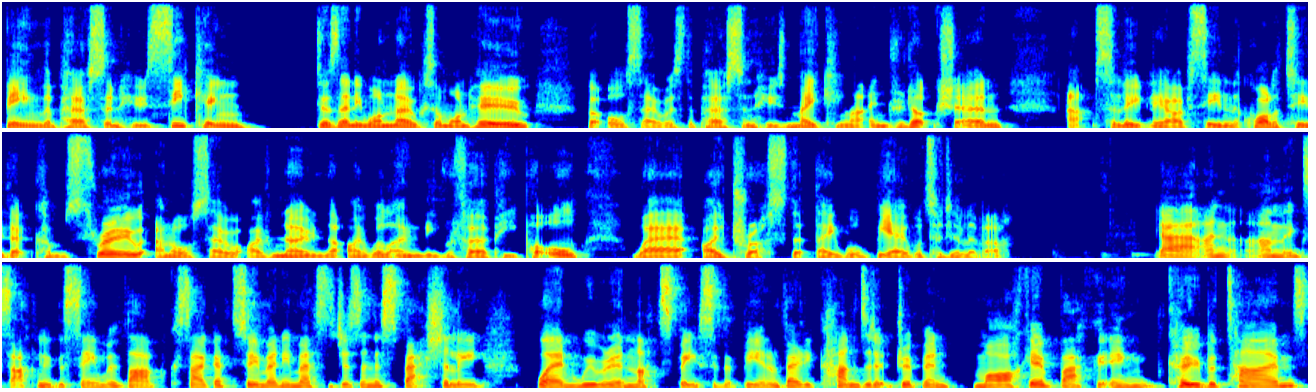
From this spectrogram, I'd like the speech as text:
being the person who's seeking, does anyone know someone who, but also as the person who's making that introduction absolutely I've seen the quality that comes through. And also, I've known that I will only refer people where I trust that they will be able to deliver. Yeah, and I'm exactly the same with that because I get so many messages, and especially when we were in that space of it being a very candidate driven market back in COVID times.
